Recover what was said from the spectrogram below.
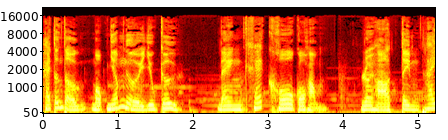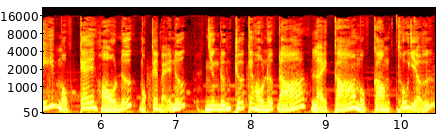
Hãy tưởng tượng một nhóm người du cư đang khát khô cổ họng rồi họ tìm thấy một cái hồ nước, một cái bể nước. Nhưng đứng trước cái hồ nước đó lại có một con thú dữ.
